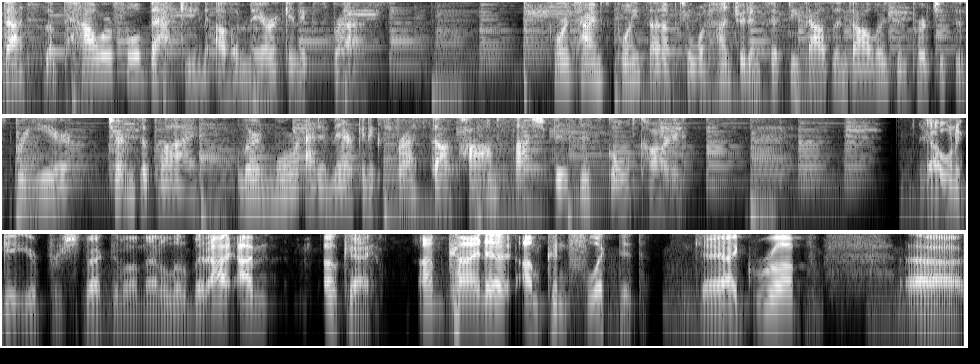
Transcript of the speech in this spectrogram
That's the powerful backing of American Express. Four times points on up to $150,000 in purchases per year. Terms apply. Learn more at americanexpress.com slash business gold card. Yeah, I want to get your perspective on that a little bit. I, I'm okay. I'm kind of I'm conflicted. Okay, I grew up, uh,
